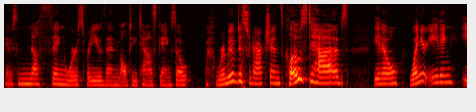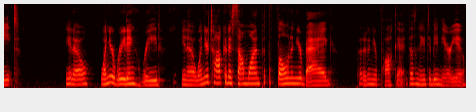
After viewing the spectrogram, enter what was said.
There's nothing worse for you than multitasking. So remove distractions, close tabs. You know, when you're eating, eat. You know, when you're reading, read. You know, when you're talking to someone, put the phone in your bag, put it in your pocket. It doesn't need to be near you.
